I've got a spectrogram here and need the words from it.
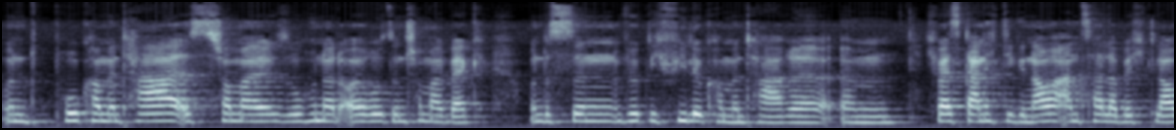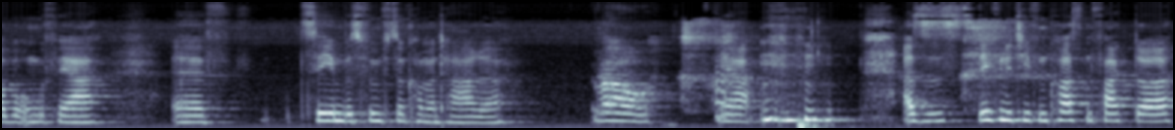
Und pro Kommentar ist schon mal so 100 Euro sind schon mal weg. Und es sind wirklich viele Kommentare. Ähm, ich weiß gar nicht die genaue Anzahl, aber ich glaube ungefähr 10 äh, bis 15 Kommentare. Wow. Ja, also es ist definitiv ein Kostenfaktor.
